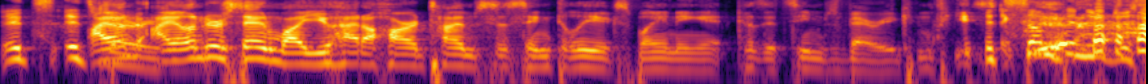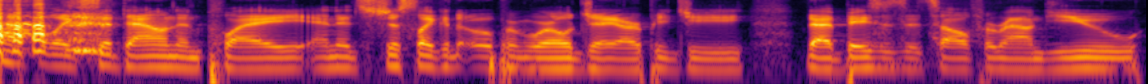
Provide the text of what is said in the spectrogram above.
it's, it's I, un- I understand why you had a hard time succinctly explaining it because it seems very confusing. It's something you just have to like sit down and play, and it's just like an open world JRPG that bases itself around you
